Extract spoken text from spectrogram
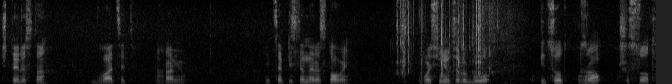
420 грамів. І це після нерестовий. Осінню це би було 500 грам 600.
